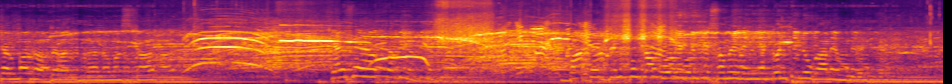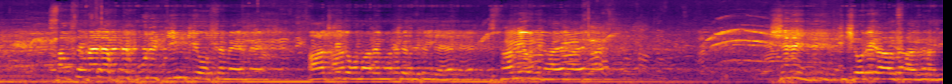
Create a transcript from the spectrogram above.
शर्मा का प्यार भरा नमस्कार। कैसे हैं आप सभी? बातें बिल्कुल कम होगी, क्योंकि समय नहीं है। कंटिन्यू गाने होंगे। सबसे पहले अपने पूरी टीम की ओर से मैं आज के जो हमारे मुख्य अतिथि हैं, स्थानीय विधायक श्री किशोरी लाल सागर जी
